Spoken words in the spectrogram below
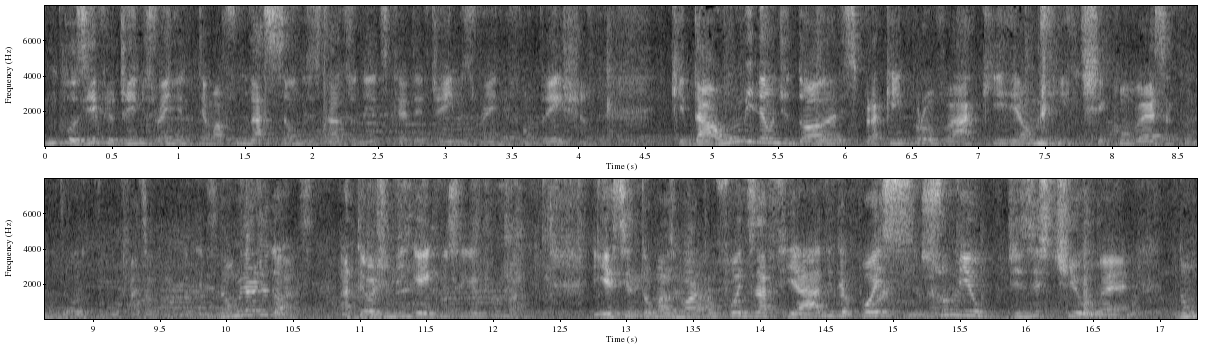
Inclusive, o James Randi ele tem uma fundação nos Estados Unidos, que é a The James Randi Foundation, que dá um milhão de dólares para quem provar que realmente conversa com o morto, ou faz alguma coisa. Eles dão um milhão de dólares. Até hoje ninguém conseguiu provar. E esse Thomas Morton foi desafiado e depois sumiu, desistiu. É, não,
